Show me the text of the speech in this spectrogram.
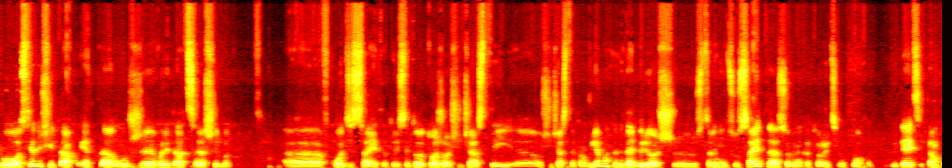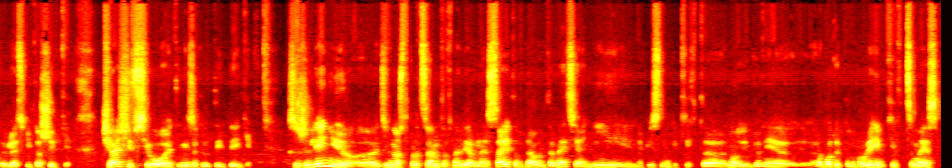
то следующий этап – это уже валидация ошибок. Э, в коде сайта. То есть это тоже очень, частый, э, очень частая проблема, когда берешь э, страницу сайта, особенно которая тебе плохо продвигается, и там появляются какие-то ошибки. Чаще всего это не закрытые теги. К сожалению, 90% наверное, сайтов да, в интернете, они написаны каких-то, ну, вернее, работают под управлением каких-то CMS.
